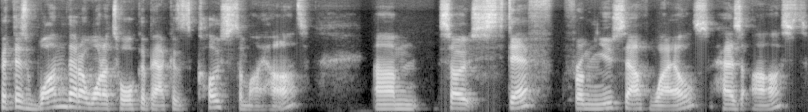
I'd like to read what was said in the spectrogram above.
But there's one that I want to talk about because it's close to my heart. Um, so, Steph from New South Wales has asked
